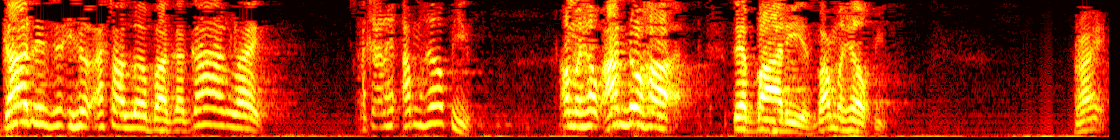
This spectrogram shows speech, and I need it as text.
God didn't, you know, that's what I love about God. God, like, I gotta, I'm gonna help you. I'm gonna help. I know how that body is, but I'm gonna help you. Right?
